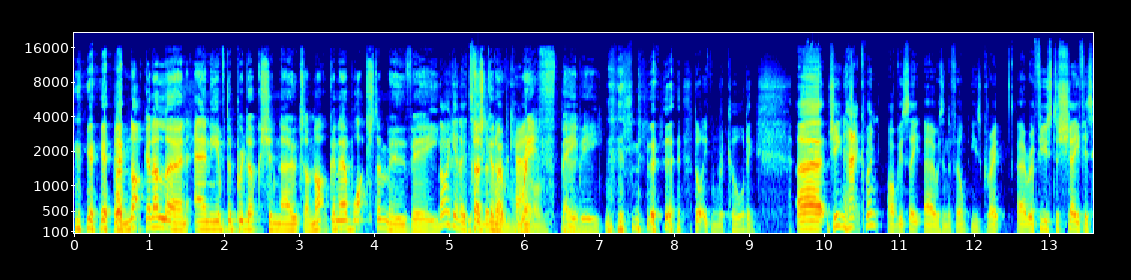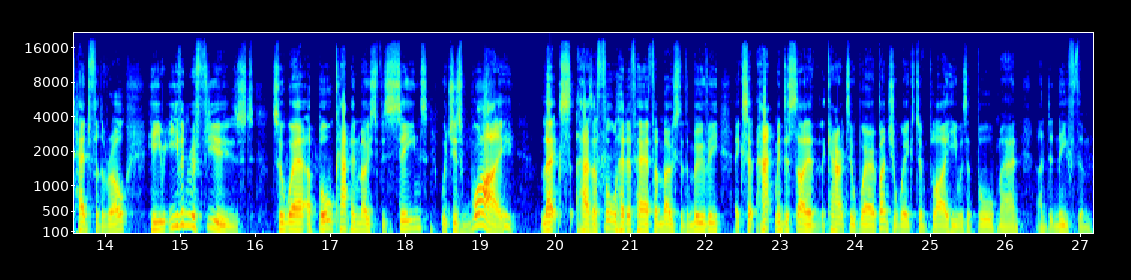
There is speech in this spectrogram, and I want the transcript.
I'm not going to learn any of the production notes. I'm not going to watch the movie. Not gonna I'm turn just the gonna webcam riff, on. baby. Not even recording. Uh, Gene Hackman, obviously, uh, was in the film. He's great. Uh, refused to shave his head for the role. He even refused to wear a ball cap in most of his scenes, which is why Lex has a full head of hair for most of the movie. Except Hackman decided that the character would wear a bunch of wigs to imply he was a bald man underneath them.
